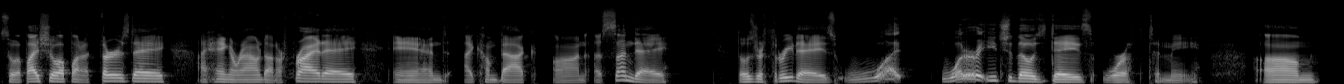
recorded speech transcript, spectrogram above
So if I show up on a Thursday, I hang around on a Friday, and I come back on a Sunday, those are three days. What what are each of those days worth to me? Um,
